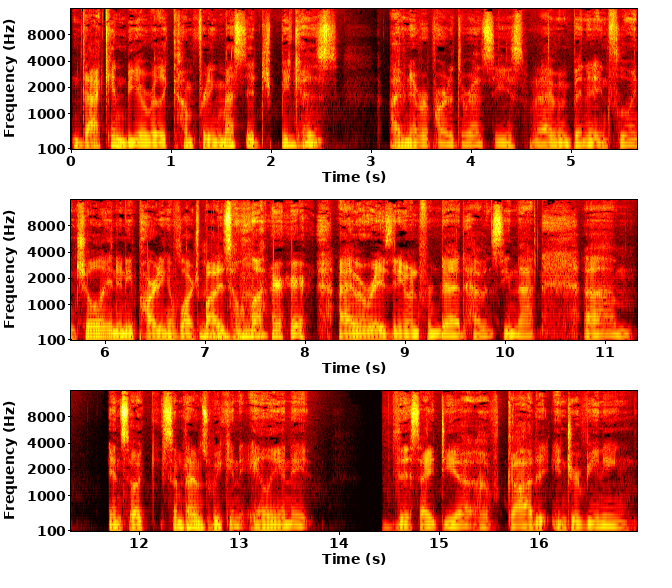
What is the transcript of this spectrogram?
that can be a really comforting message because I've never parted the Red Seas. I haven't been influential in any parting of large bodies of water. I haven't raised anyone from dead, haven't seen that. Um, and so sometimes we can alienate this idea of God intervening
